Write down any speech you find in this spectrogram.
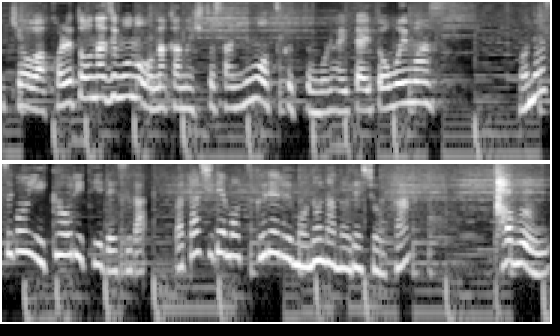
今日はこれと同じものを中の人さんにも作ってもらいたいと思います。ものすごいクオリティですが、私でも作れるものなのでしょうか？多分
